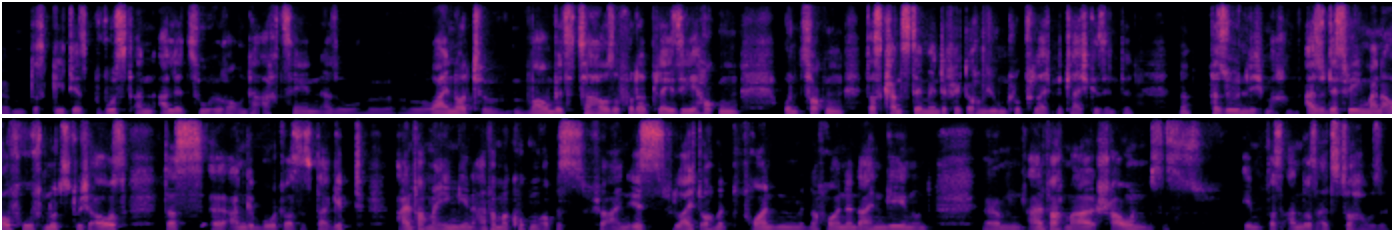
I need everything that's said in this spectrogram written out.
Ähm, das geht jetzt bewusst an alle Zuhörer unter 18. Also, äh, why not? Warum willst du zu Hause vor der Playsee hocken und zocken? Das kannst du im Endeffekt auch im Jugendclub vielleicht mit Gleichgesinnten ne, persönlich machen. Also deswegen mein Aufruf, nutzt durchaus das äh, Angebot, was es da gibt. einfach mal hingehen, einfach mal gucken, ob es für einen ist. Vielleicht auch mit Freunden, mit einer Freundin dahin gehen und ähm, einfach mal schauen. Es ist eben was anderes als zu Hause.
